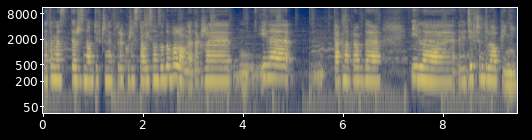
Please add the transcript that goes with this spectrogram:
natomiast też znam dziewczyny, które korzystały i są zadowolone, także mm, ile mm, tak naprawdę, ile dziewczyn, tyle opinii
